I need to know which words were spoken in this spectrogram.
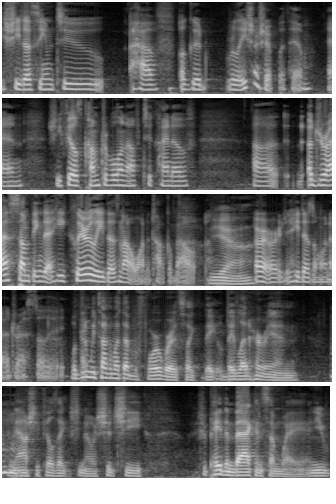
she does seem to have a good relationship with him, and she feels comfortable enough to kind of uh, address something that he clearly does not want to talk about, Yeah. or, or he doesn't want to address. So, it, Well, didn't we talk about that before? Where it's like they they let her in, Mm-hmm. and now she feels like you know should she should pay them back in some way? And you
